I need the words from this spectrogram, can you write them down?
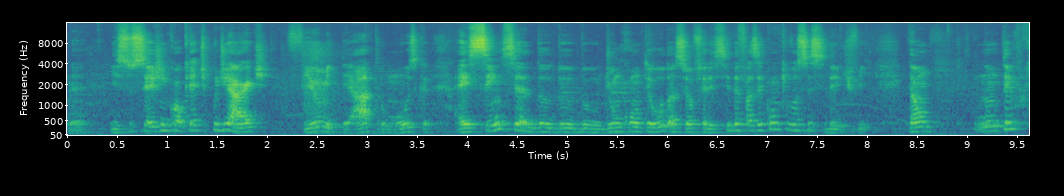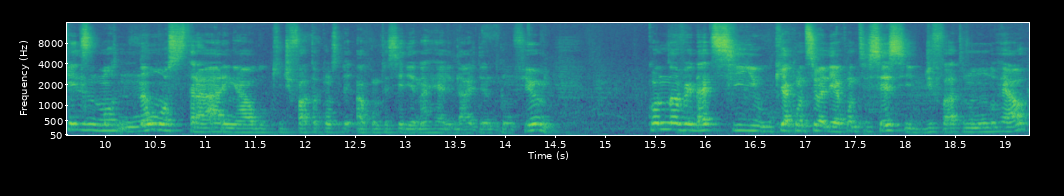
Né? Isso seja em qualquer tipo de arte, filme, teatro, música. A essência do, do, do, de um conteúdo a ser oferecido é fazer com que você se identifique. Então, não tem por que eles não mostrarem algo que de fato aconteceria na realidade dentro de um filme, quando na verdade se o que aconteceu ali acontecesse de fato no mundo real,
